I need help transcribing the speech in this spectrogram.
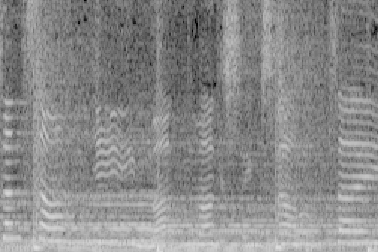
真心意，默默承受际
